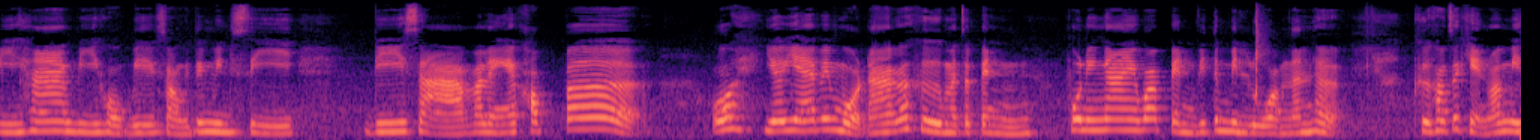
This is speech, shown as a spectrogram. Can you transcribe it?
B5 B6 B2 วิตามิน C D3 อะไรเงี้ยคอปเปอร์โอ้ยเยอะแยะไปหมดนะคะก็คือมันจะเป็นพูดง่ายๆว่าเป็นวิตามินรวมนั่นเถอะ คือเขาจะเขียนว่ามี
